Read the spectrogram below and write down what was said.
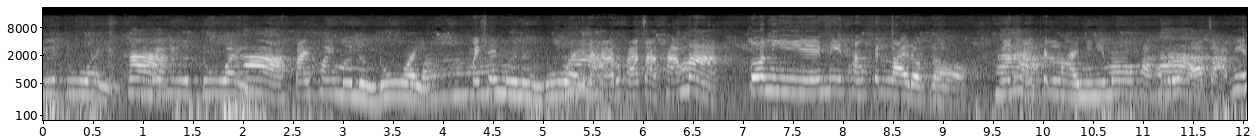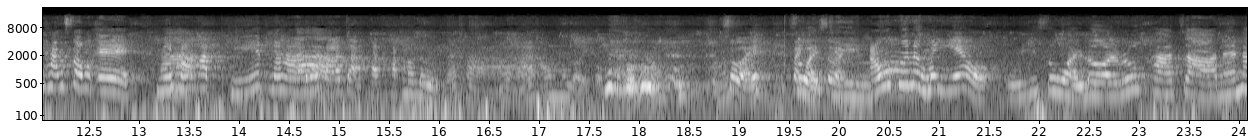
ยืดด้วยค่ะไม่ยืดด้วยค่ะป้ายห้อยมือหนึ่งด้วยว้าวไม่ใช่มือหนึ่งด้วยค่ะนะคะลูกค้าจากค้ามาตัวนี้มีทั้งเป็นลายดอกดอกๆค่ะมีทั้งเป็นลายมินิมอลค่ะค่ะลูกค้าจ๋ามีทั้งทรงเอมีทั้งอัดพีชนะคะค่ะลูกค้าจากคัดคัดมาเลยนะคะ สวยสวยสวยจริง เอามือหนึ่งไม่เยี่ยว อุ้ยสวยเลยลูกค้าจ๋าแนะน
